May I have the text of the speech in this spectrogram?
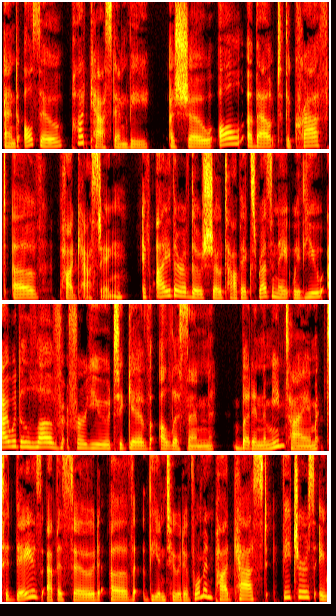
And also Podcast Envy, a show all about the craft of podcasting. If either of those show topics resonate with you, I would love for you to give a listen. But in the meantime, today's episode of the Intuitive Woman podcast features a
